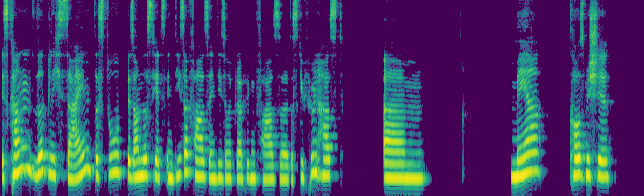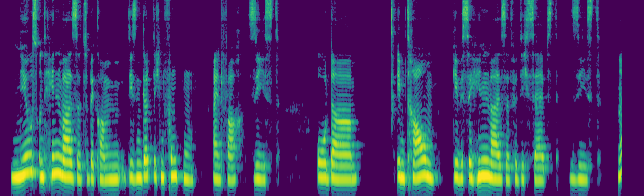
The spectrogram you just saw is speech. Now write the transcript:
Es kann wirklich sein, dass du besonders jetzt in dieser Phase, in dieser rückläufigen Phase, das Gefühl hast, ähm, mehr kosmische News und Hinweise zu bekommen, diesen göttlichen Funken einfach siehst oder im Traum gewisse Hinweise für dich selbst siehst ne?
